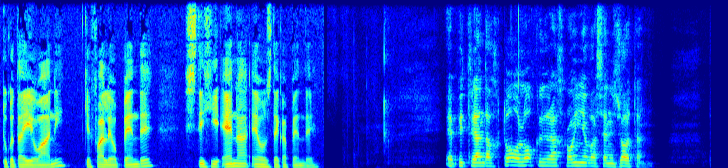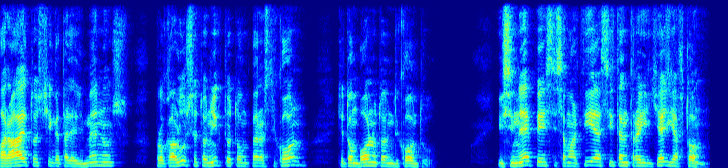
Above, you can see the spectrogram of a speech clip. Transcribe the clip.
Του κατά Ιωάννη, κεφάλαιο 5, στίχη 1 έως 15. Επί 38 ολόκληρα χρόνια βασανιζόταν. Παράετος και εγκαταλελειμμένος προκαλούσε τον ίκτο των περαστικών και τον πόνο των δικών του. Οι συνέπειες της αμαρτίας ήταν τραγικές για αυτόν.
